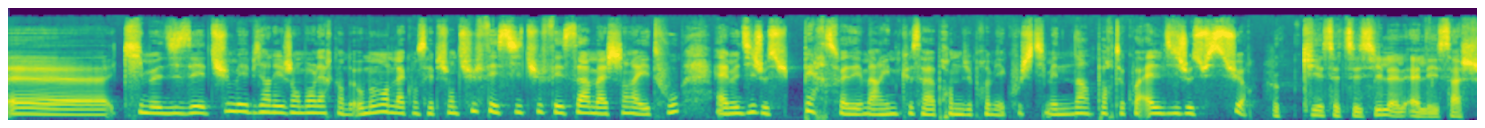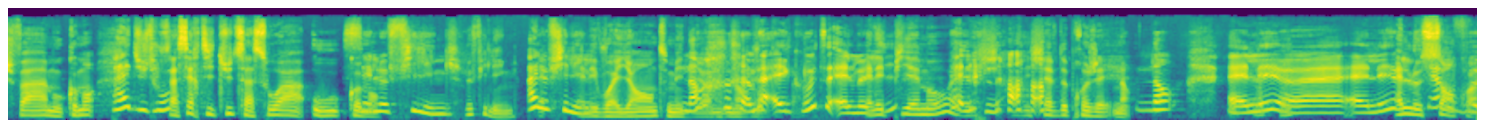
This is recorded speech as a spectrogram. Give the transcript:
Euh, qui me disait tu mets bien les jambes en l'air quand au moment de la conception tu fais ci tu fais ça machin et tout elle me dit je suis persuadée Marine que ça va prendre du premier coup je dis mais n'importe quoi elle dit je suis sûre qui est cette Cécile elle, est sage-femme ou comment Pas du tout. Sa certitude s'assoit où comment C'est le feeling. Le feeling. Ah, le feeling. Elle est voyante, médium. Non, non. bah écoute, elle me elle dit. Est PMO, elle, est, elle est chef de projet. Non. Non, elle est, euh, elle est. Elle le sent quoi.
